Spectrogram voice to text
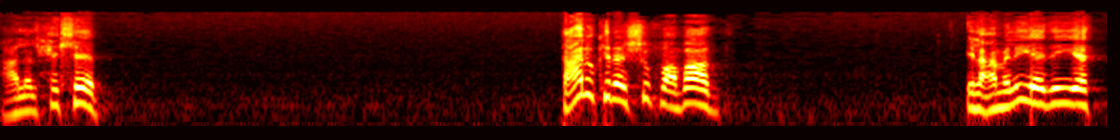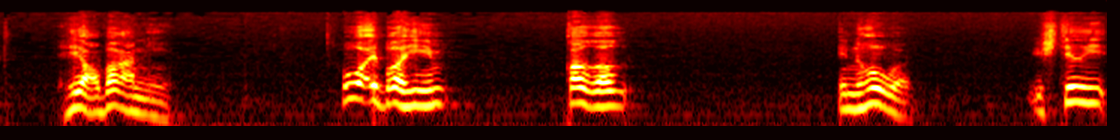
على الحساب. تعالوا كده نشوف مع بعض العملية ديت هي عبارة عن إيه. هو إبراهيم قرر إن هو يشتري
